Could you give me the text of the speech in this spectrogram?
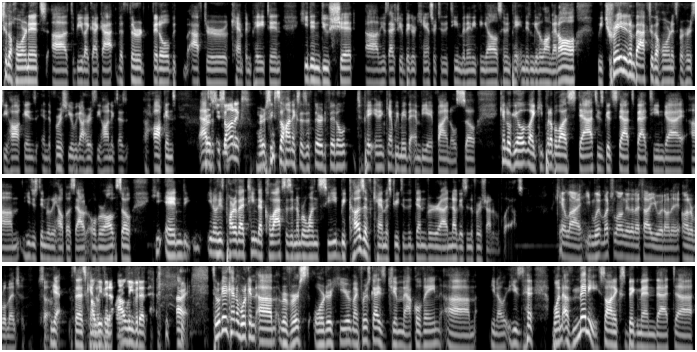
to the Hornets uh, to be like that guy, the third fiddle after Kemp and Payton. He didn't do shit. Um, he was actually a bigger cancer to the team than anything else. Him and Payton didn't get along at all. We traded him back to the Hornets for Hersey Hawkins. And the first year we got Hersey Hawkins as Hawkins. As Hersey Sonics. Hersey Sonics as a third fiddle to Payton and Kemp. We made the NBA finals. So Kendall Gill, like he put up a lot of stats. He was good stats, bad team guy. Um, he just didn't really help us out overall. So he and you know, he's part of that team that collapsed as a number one seed because of chemistry to the Denver uh, Nuggets in the first round of the playoffs. Can't lie. You went much longer than I thought you would on a honorable mention. So yeah, so that's Kendall I'll leave it. At, I'll leave it at that. All right. So we're gonna kind of work in um, reverse order here. My first guy is Jim McIlvaine. Um, you know, he's one of many Sonics big men that uh,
